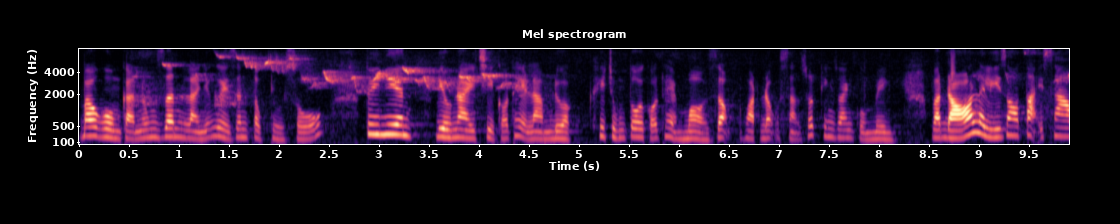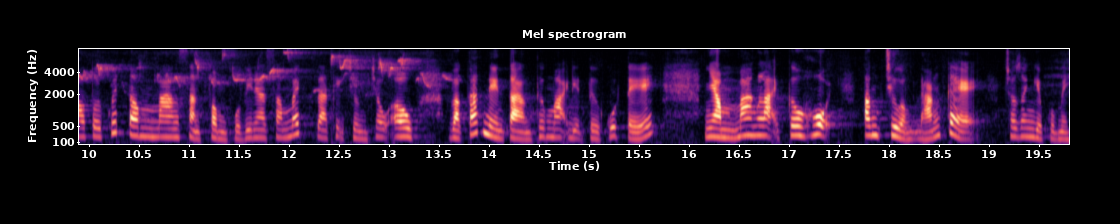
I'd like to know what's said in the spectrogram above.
bao gồm cả nông dân là những người dân tộc thiểu số. Tuy nhiên, điều này chỉ có thể làm được khi chúng tôi có thể mở rộng hoạt động sản xuất kinh doanh của mình. Và đó là lý do tại sao tôi quyết tâm mang sản phẩm của Vinasamex ra thị trường châu Âu và các nền tảng thương mại điện tử quốc tế nhằm mang lại cơ hội tăng trưởng đáng kể cho doanh nghiệp của mình.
